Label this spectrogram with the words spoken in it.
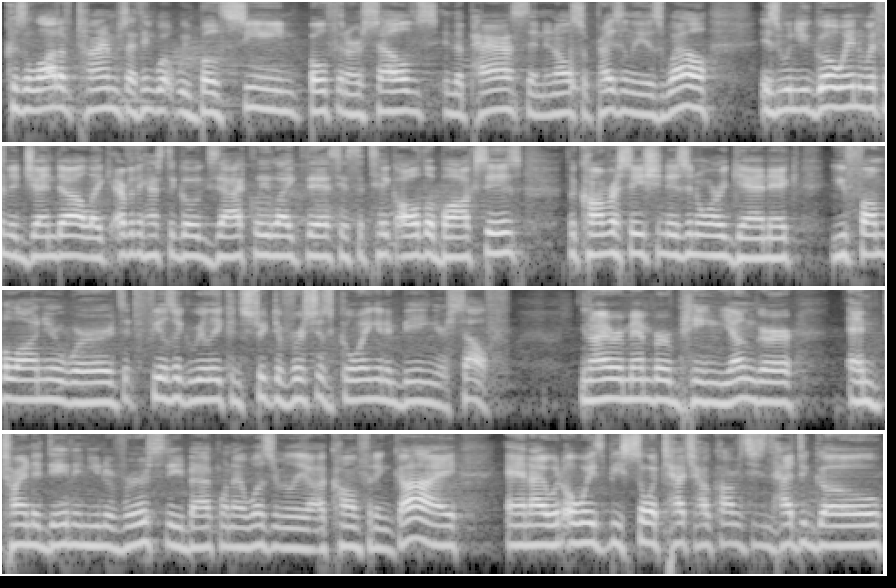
Because a lot of times, I think what we've both seen, both in ourselves in the past and, and also presently as well, is when you go in with an agenda, like everything has to go exactly like this, it has to tick all the boxes. The conversation isn't organic. You fumble on your words. It feels like really constrictive versus going in and being yourself. You know, I remember being younger and trying to date in university back when I wasn't really a confident guy. And I would always be so attached how conversations had to go,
